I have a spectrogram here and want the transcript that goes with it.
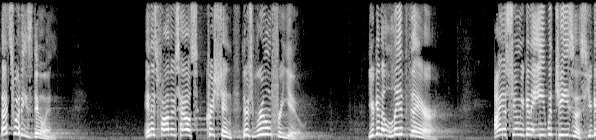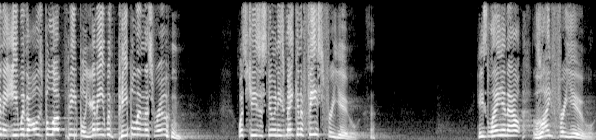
That's what he's doing. In his father's house, Christian, there's room for you. You're going to live there. I assume you're going to eat with Jesus. You're going to eat with all his beloved people. You're going to eat with people in this room. What's Jesus doing? He's making a feast for you. He's laying out life for you.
